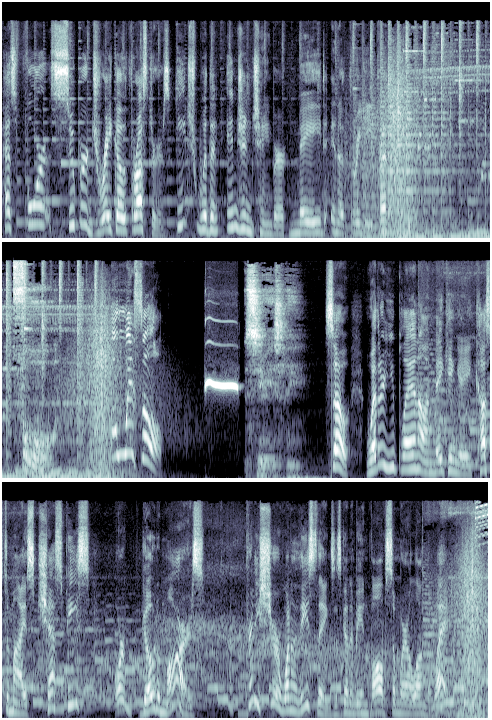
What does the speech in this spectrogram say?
has four Super Draco thrusters, each with an engine chamber made in a 3D printer. Four. A whistle! Seriously? So, whether you plan on making a customized chess piece or go to Mars, I'm pretty sure one of these things is going to be involved somewhere along the way.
